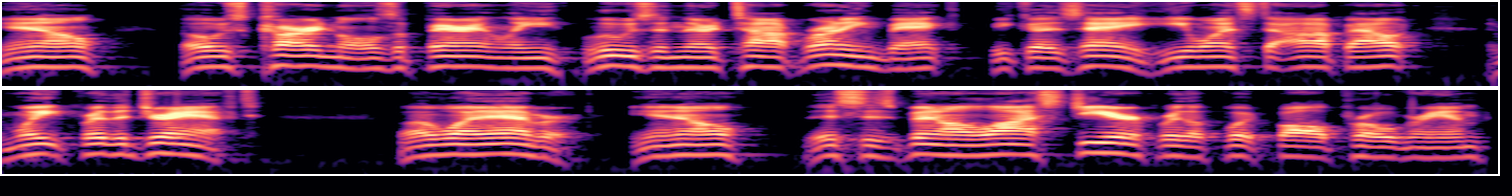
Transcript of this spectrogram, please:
You know, those Cardinals apparently losing their top running back because, hey, he wants to opt out and wait for the draft. Well, whatever. You know, this has been a lost year for the football program,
